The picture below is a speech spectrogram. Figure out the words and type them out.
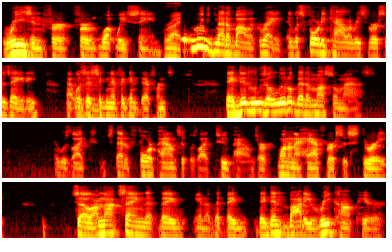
reason for for what we've seen. Right. They lose metabolic rate. It was 40 calories versus 80. That was a Mhm. significant difference. They did lose a little bit of muscle mass. It was like instead of four pounds, it was like two pounds or one and a half versus three. So I'm not saying that they, you know, that they they didn't body recomp here,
